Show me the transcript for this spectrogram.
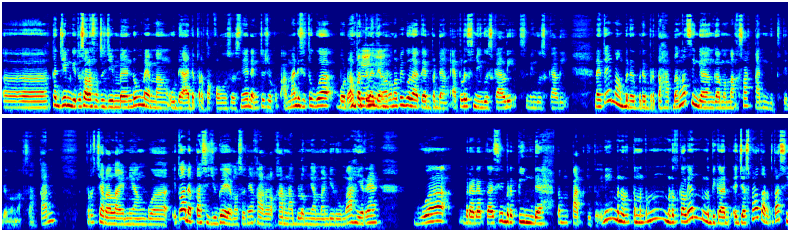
uh, ke gym gitu. Salah satu gym Bandung memang udah ada protokol khususnya dan itu cukup aman. Di situ gue bodo amat mm -hmm. latihan orang tapi gue latihan pedang at least seminggu sekali seminggu sekali. Nah itu emang bener-bener bertahap banget sih nggak nggak memaksakan gitu tidak memaksakan. Terus cara lain yang gue itu adaptasi juga ya maksudnya karena karena belum nyaman di rumah akhirnya gue beradaptasi berpindah tempat gitu. Ini menurut teman-teman menurut kalian lebih ke adjustment atau adaptasi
